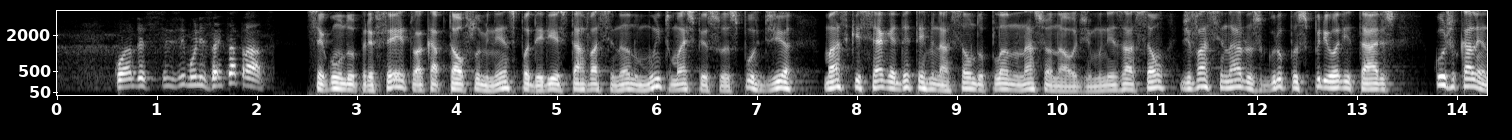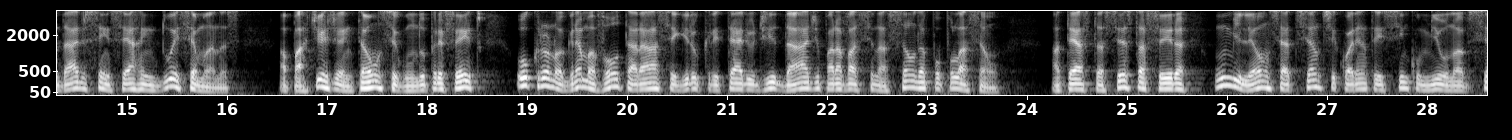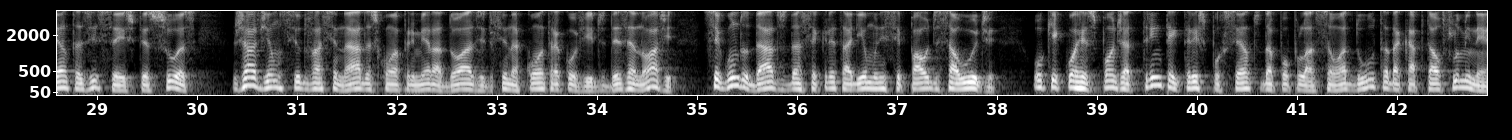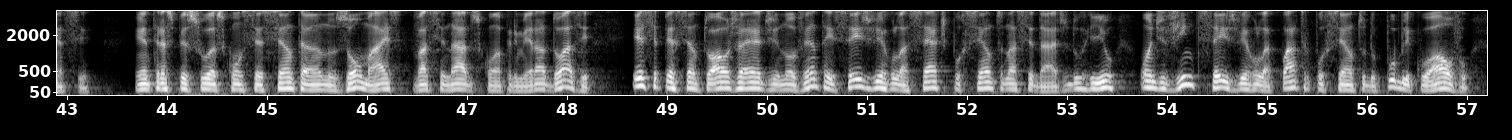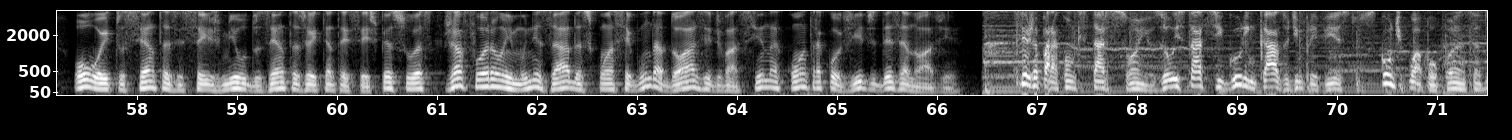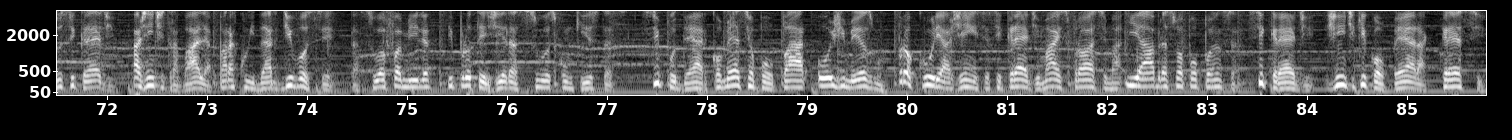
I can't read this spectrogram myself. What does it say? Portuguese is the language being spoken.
quando esses imunizantes atrasam. Segundo o prefeito, a capital fluminense poderia estar vacinando muito mais pessoas por dia, mas que segue a determinação do Plano Nacional de Imunização de vacinar os grupos prioritários, cujo calendário se encerra em duas semanas. A partir de então, segundo o prefeito, o cronograma voltará a seguir o critério de idade para a vacinação da população. Até esta sexta-feira, 1.745.906 pessoas já haviam sido vacinadas com a primeira dose de vacina contra a Covid-19, segundo dados da Secretaria Municipal de Saúde, o que corresponde a 33% da população adulta da capital fluminense. Entre as pessoas com 60 anos ou mais vacinados com a primeira dose, esse percentual já é de 96,7% na cidade do Rio, onde 26,4% do público-alvo ou 806.286 pessoas já foram imunizadas com a segunda dose de vacina contra a Covid-19. Seja para conquistar sonhos ou estar seguro em caso de imprevistos, conte com a poupança do Sicredi. A gente trabalha para cuidar de você, da sua família e proteger as suas conquistas. Se puder, comece a poupar hoje mesmo. Procure a agência Sicredi mais próxima e abra sua poupança. Sicredi, gente que coopera cresce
